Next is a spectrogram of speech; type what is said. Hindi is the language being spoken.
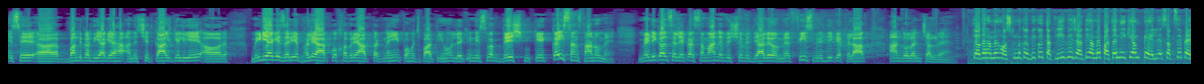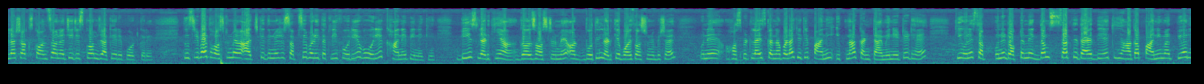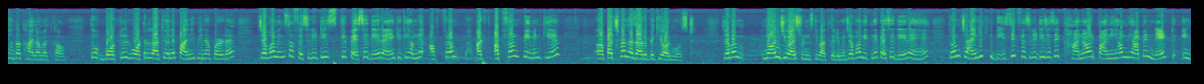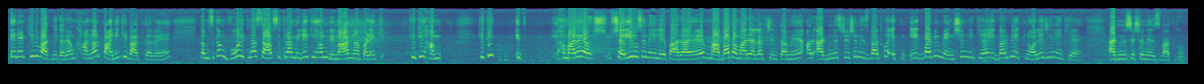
इसे बंद कर दिया गया है अनिश्चितकाल के लिए और मीडिया के ज़रिए भले आपको खबरें आप तक नहीं पहुँच पाती हों, लेकिन इस वक्त देश के कई संस्थानों में मेडिकल से लेकर सामान्य विश्वविद्यालयों में फ़ीस वृद्धि के खिलाफ आंदोलन चल रहे हैं। तो अगर हमें हॉस्टल में कभी कोई तकलीफ़ भी जाती है, हमें पता नहीं कि हम पहले, सबसे पहला शख्स कौन सा होना चाहिए, जिसको हम जाके रिपोर्ट करें। दूसरी बात हॉस्टल में आज के दिन में जो सबसे बड़ी तकलीफ़ हो रही है, वो हो रही है खाने पीने की। बीस लड़कियाँ गर्ल्स हॉस्टल में और दो तीन लड़के बॉयज़ हॉस्टल में भी शायद, उन्हें हॉस्पिटलाइज करना पड़ा क्योंकि पानी इतना कंटेमिनेटेड है कि उन्हें सब, उन्हें डॉक्टर ने एकदम सख्त हिदायत दी है कि यहाँ का पानी मत पियो और यहाँ का खाना मत खाओ। तो बॉटल वाटर ला उन्हें पानी पीना पड़ रहा है। जब हम इन सब फैसिलिटीज़ के पैसे दे रहे हैं, क्योंकि हमने अपफ्रंट अपफ्रंट पेमेंट किए पचपन हज़ार रुपये की ऑलमोस्ट जब हम नॉन जी स्टूडेंट्स की बात करें मैं जब हम इतने पैसे दे रहे हैं तो हम चाहेंगे कि बेसिक फैसिलिटीज़ जैसे खाना और पानी हम यहाँ पे नेट इंटरनेट की भी बात नहीं कर रहे हम खाना और पानी की बात कर रहे हैं कम से कम वो इतना साफ़ सुथरा मिले कि हम बीमार ना पड़ें क्योंकि हम क्योंकि हमारे शरीर उसे नहीं ले पा रहा है माँ बाप हमारे अलग चिंता में है और एडमिनिस्ट्रेशन इस बात को एक, एक बार भी मेंशन नहीं किया एक बार भी एक्नॉलेज ही नहीं किया है एडमिनिस्ट्रेशन ने इस बात को।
